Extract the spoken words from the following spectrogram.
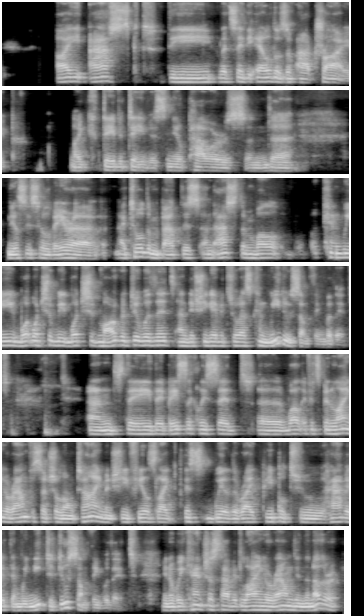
I asked the let's say the elders of our tribe, like David Davis, Neal Powers, and uh, Nilsi Silveira, I told them about this and asked them, well, can we, what, what should we, what should Margaret do with it? And if she gave it to us, can we do something with it? And they, they basically said, uh, well, if it's been lying around for such a long time and she feels like this, we're the right people to have it, then we need to do something with it. You know, we can't just have it lying around in another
